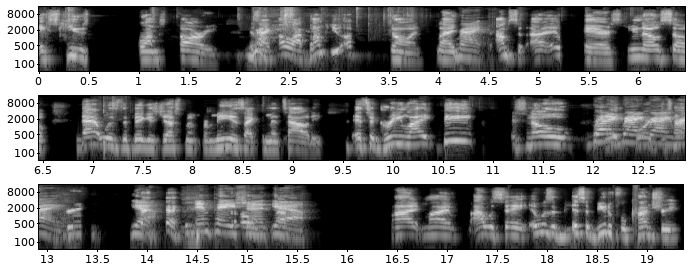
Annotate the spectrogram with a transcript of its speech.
excuse or I'm sorry. It's right. like, oh, I bumped you up going. Like, right. I'm so, uh, who cares, you know? So that was the biggest adjustment for me is like the mentality. It's a green light, beep. It's no right, right, right, right. Yeah, impatient. so, yeah. I, my, my, I would say it was a, it's a beautiful country.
